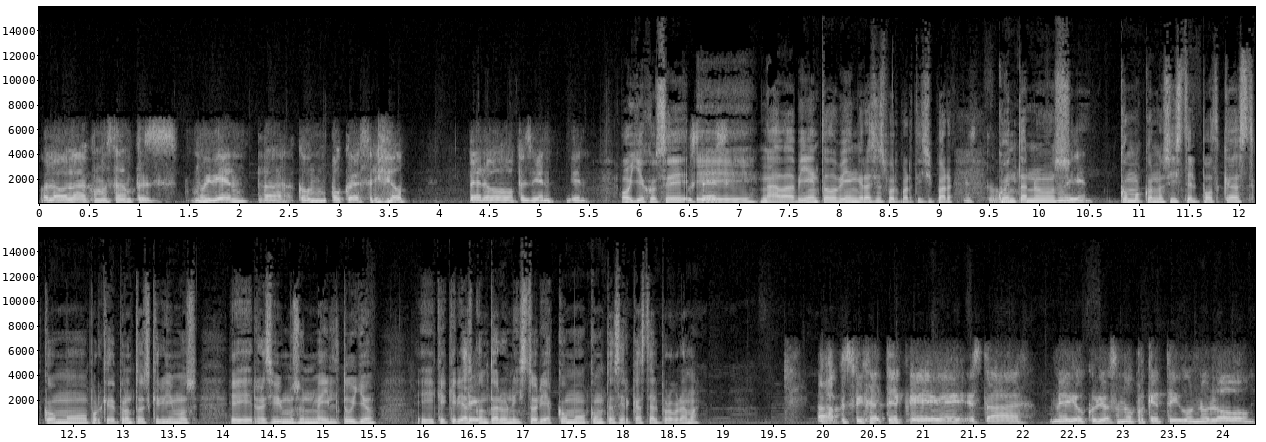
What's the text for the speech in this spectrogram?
Hola, hola, ¿cómo están? Pues muy bien, la- con un poco de frío, pero pues bien, bien. Oye José, eh, nada, bien, todo bien, gracias por participar. Esto- Cuéntanos bien. cómo conociste el podcast, cómo, porque de pronto escribimos, eh, recibimos un mail tuyo eh, que querías Sí. contar una historia. ¿Cómo, ¿Cómo te acercaste al programa? Ah, pues fíjate que está medio curioso, ¿no? Porque te digo, no lo,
